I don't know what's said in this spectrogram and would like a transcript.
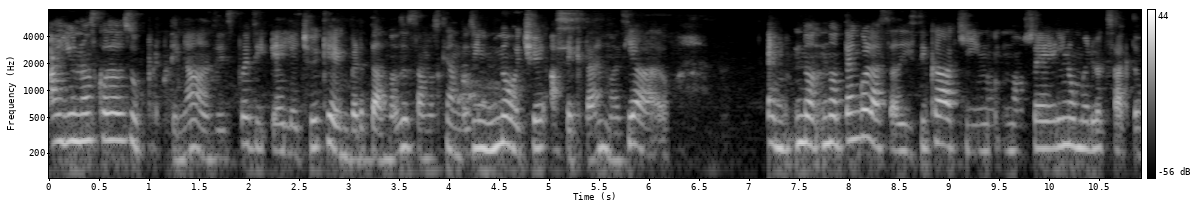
hay unas cosas súper tenaces, pues el hecho de que en verdad nos estamos quedando sin noche afecta demasiado. Em, no, no tengo la estadística aquí, no, no sé el número exacto,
